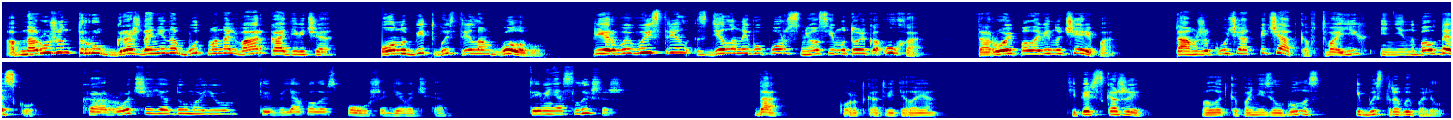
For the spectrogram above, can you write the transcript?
обнаружен труп гражданина Бутмана Льва Аркадьевича. Он убит выстрелом в голову. Первый выстрел, сделанный в упор, снес ему только ухо, второй – половину черепа. Там же куча отпечатков, твоих и Нины Балдеску. Короче, я думаю, ты вляпалась по уши, девочка. Ты меня слышишь?» «Да», — коротко ответила я. «Теперь скажи», — Володька понизил голос и быстро выпалил.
